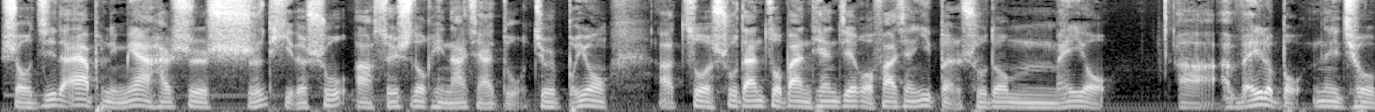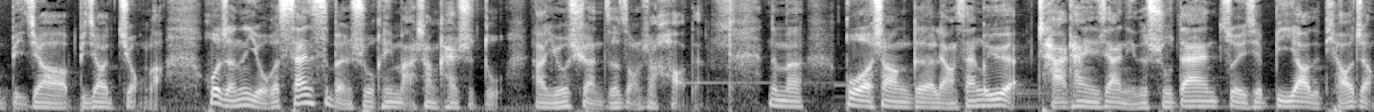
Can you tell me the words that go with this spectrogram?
手机的 App 里面还是实体的书啊，随时都可以拿起来读，就是不用啊做书单做半天，结果发现一本书都没有啊 available，那就比较比较囧了。或者呢，有个三四本书可以马上开始读啊，有选择总是好的。那么过上个两三个月，查看一下你的书单，做一些必要的调整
